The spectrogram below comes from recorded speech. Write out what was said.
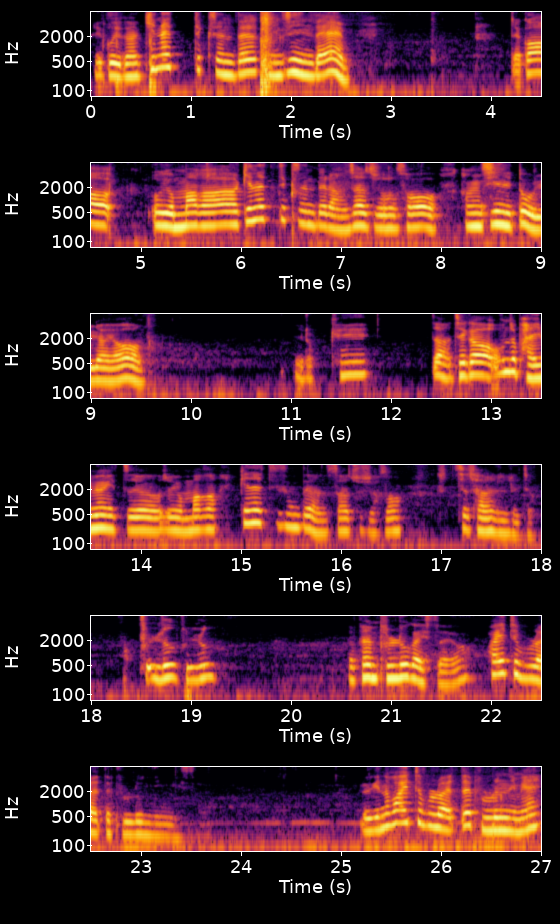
그리고 이건 키네틱 샌드 강신인데 제가 우리 엄마가 키네틱 샌드를 안 사주셔서 강신이 또 올려요. 이렇게 자 제가 혼자 발명했어요. 저희 엄마가 키네틱 샌드 안 사주셔서 진짜 잘 어울리죠. 블루 블루. 옆엔 블루가 있어요. 화이트 블루 할 때 블루님이 있어요. 여기는 화이트 블루 할 때 블루님의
